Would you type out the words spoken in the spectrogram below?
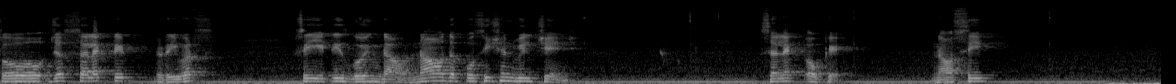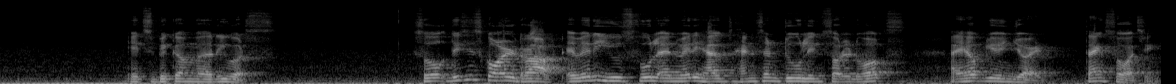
So just select it reverse. See it is going down. Now the position will change. Select ok. Now see. It's become reverse. So this is called draft. A very useful and very handsome tool in SolidWorks. I hope you enjoyed. Thanks for watching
